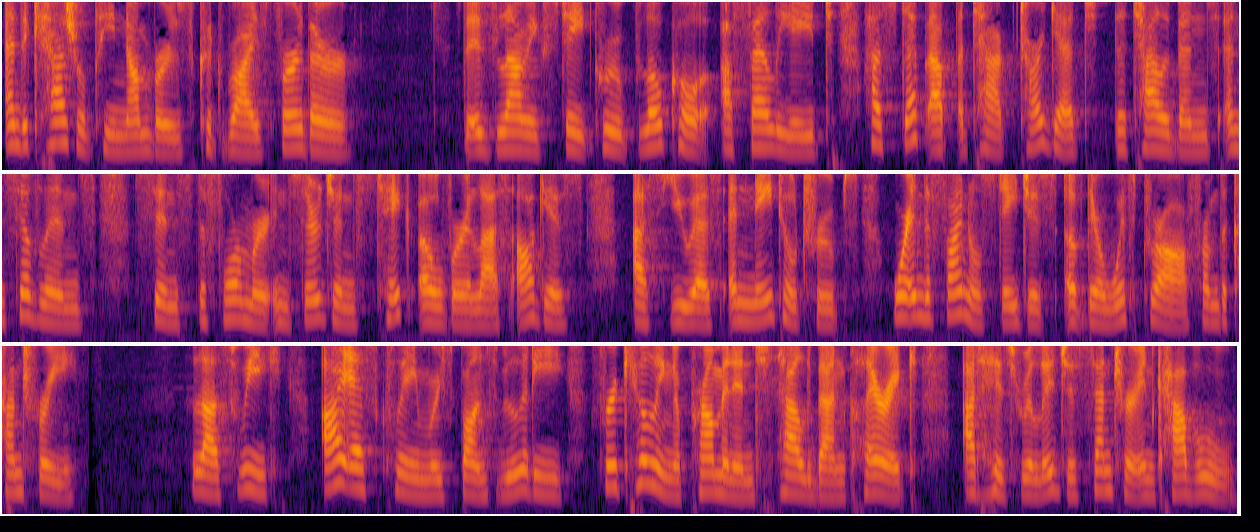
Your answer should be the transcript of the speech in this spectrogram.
and the casualty numbers could rise further. The Islamic State group local affiliate has stepped up attack target the Taliban's and civilians since the former insurgents take over last August as US and NATO troops were in the final stages of their withdrawal from the country. Last week, IS claimed responsibility for killing a prominent Taliban cleric at his religious center in Kabul.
